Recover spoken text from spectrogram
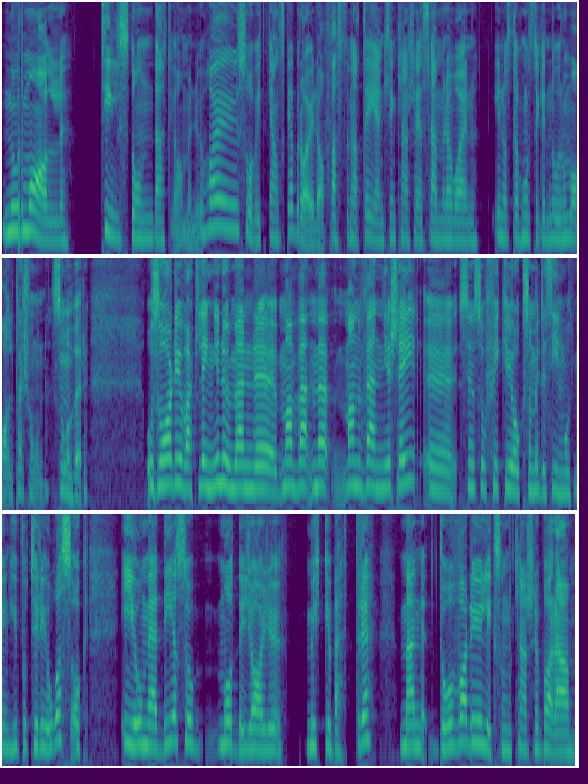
normal tillstånd att ja men nu har jag ju sovit ganska bra idag fastän att det egentligen kanske är sämre än vad en inom stationstecken normal person sover. Och så har det ju varit länge nu men eh, man, man vänjer sig. Eh, Sen så fick jag också medicin mot min hypotyreos och i och med det så mådde jag ju mycket bättre. Men då var det ju liksom kanske bara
